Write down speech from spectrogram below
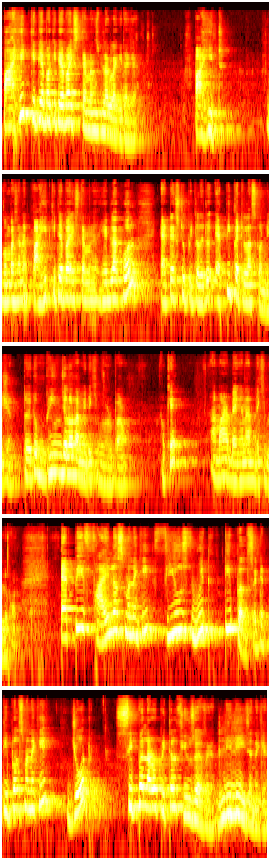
পাহিত কেতিয়াবা কেতিয়াবা ষ্টেমেন্সবিলাক লাগি থাকে পাহিত গম পাইছানে? পাহিত কেতিয়াবা ষ্টেমেন সেইবিলাক হ'ল এটেচ টু পিটেল এইটো এপিপেটেলাছ কণ্ডিশ্যন তো এইটো ব্ৰিঞ্জলত আমি দেখিবলৈ পাওঁ। অ'কে আমাৰ বেঙেনাত দেখিবলৈ পাওঁ। এপিফাইলাছ মানে কি? ফিউজড উইথ টিপলছ এতিয়া টিপলছ মানে কি? য'ত চিপেল আৰু পিটেল ফিউজ হৈ আছে। লিলি যেনেকৈ।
